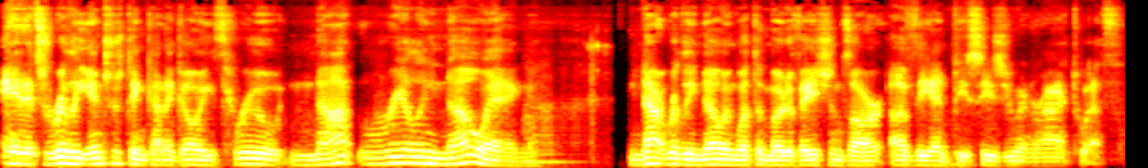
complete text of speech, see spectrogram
and it's really interesting kind of going through not really knowing not really knowing what the motivations are of the npcs you interact with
